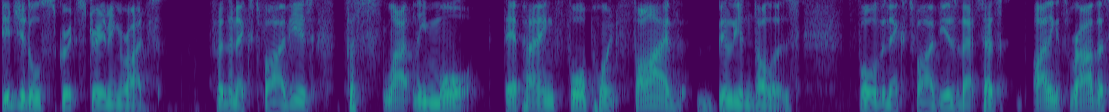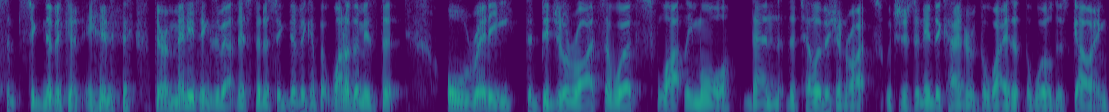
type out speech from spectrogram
digital script streaming rights for the next five years for slightly more. They're paying $4.5 billion for the next five years of that. So I think it's rather significant. there are many things about this that are significant, but one of them is that already the digital rights are worth slightly more than the television rights, which is an indicator of the way that the world is going.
